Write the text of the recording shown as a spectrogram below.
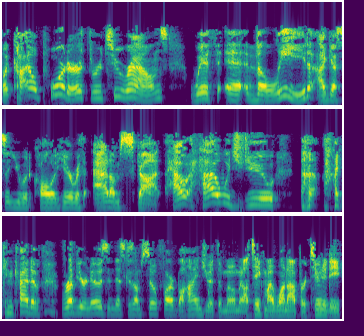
but Kyle Porter through two rounds with uh, the lead, I guess that you would call it here with Adam Scott. How, how would you, I can kind of rub your nose in this because I'm so far behind you at the moment. I'll take my one opportunity.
